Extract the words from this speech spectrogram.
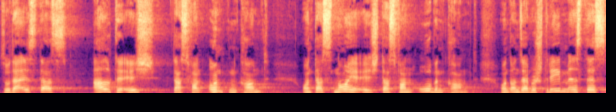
So da ist das alte Ich, das von unten kommt, und das neue Ich, das von oben kommt. Und unser Bestreben ist es,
